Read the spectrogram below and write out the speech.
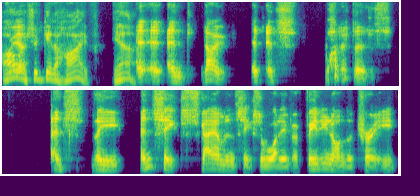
Oh. I should get a hive. Yeah. and, and, and no, it, it's what it is. It's the insects, scale insects or whatever, feeding on the tree,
